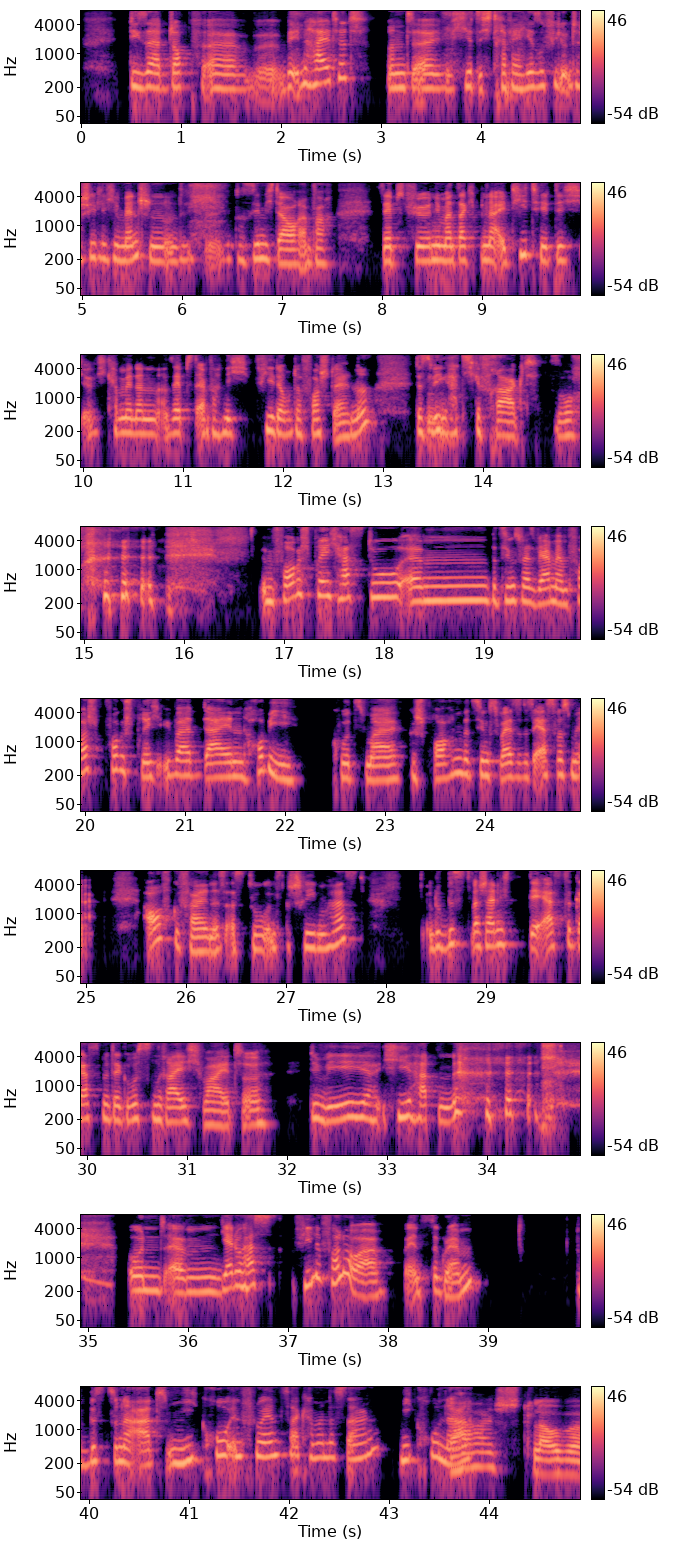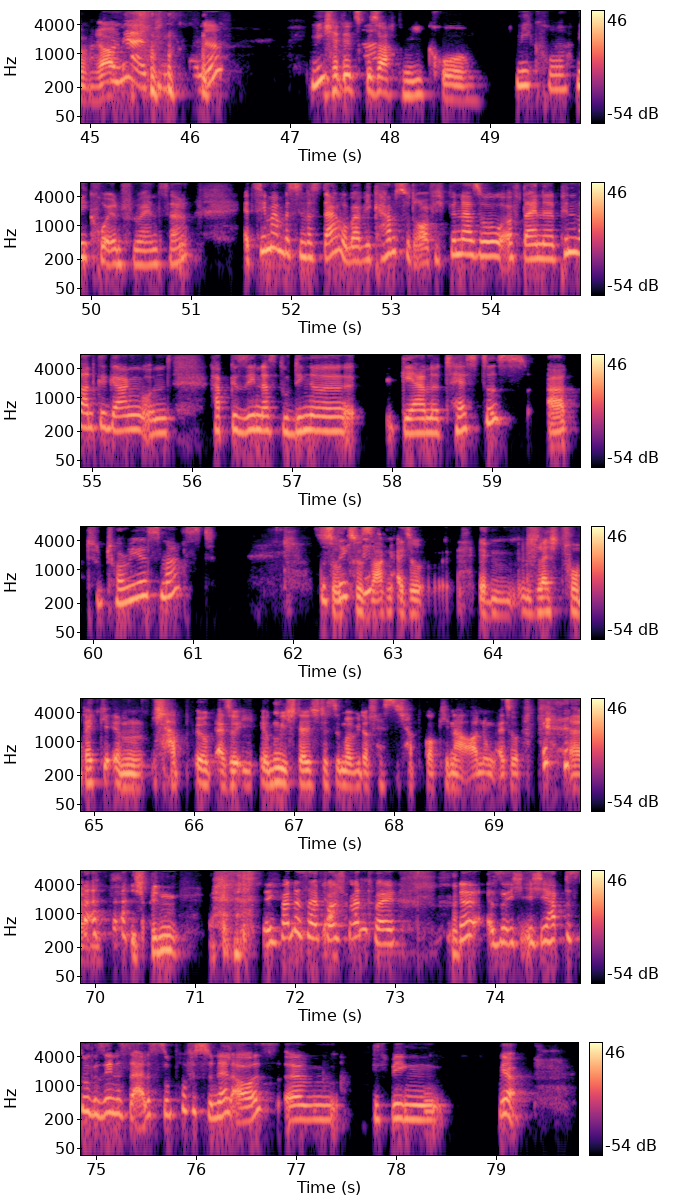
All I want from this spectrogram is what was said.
dieser Job äh, beinhaltet. Und äh, hier, ich treffe ja hier so viele unterschiedliche Menschen und ich interessiere mich da auch einfach selbst für. Wenn jemand sagt, ich bin in der IT tätig, ich kann mir dann selbst einfach nicht viel darunter vorstellen. Ne? Deswegen mhm. hatte ich gefragt. So. Im Vorgespräch hast du, ähm, beziehungsweise wir haben ja im Vor Vorgespräch über dein Hobby kurz mal gesprochen, beziehungsweise das erste, was mir aufgefallen ist, als du uns geschrieben hast, du bist wahrscheinlich der erste Gast mit der größten Reichweite die wir hier hatten. und ähm, ja, du hast viele Follower bei Instagram. Du bist so eine Art Mikro-Influencer, kann man das sagen? Mikro, nah? Ja, ich glaube, ja. Und mehr als Mikro, ne? Mikro ich hätte jetzt gesagt Mikro. Mikro, Mikro-Influencer. Erzähl mal ein bisschen was darüber. Wie kamst du drauf? Ich bin da so auf deine Pinnwand gegangen und habe gesehen, dass du Dinge gerne testest, Art Tutorials machst sozusagen, richtig? also ähm, vielleicht vorweg, ähm, ich habe also irgendwie stelle ich das immer wieder fest, ich habe gar keine Ahnung. Also ähm, ich bin ich fand das halt voll ja. spannend, weil ne, also ich, ich habe das nur gesehen, es sah alles so professionell aus. Ähm, deswegen, ja.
